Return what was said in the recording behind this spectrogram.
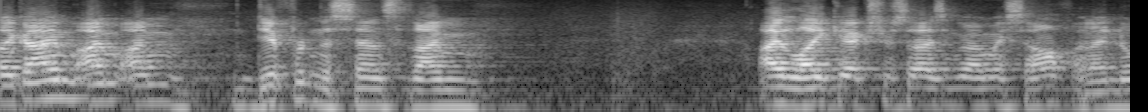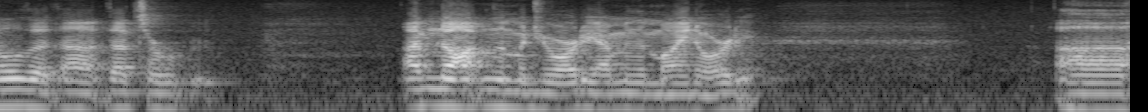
like I'm I'm I'm different in the sense that I'm I like exercising by myself, and I know that uh, that's a I'm not in the majority. I'm in the minority. Uh,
